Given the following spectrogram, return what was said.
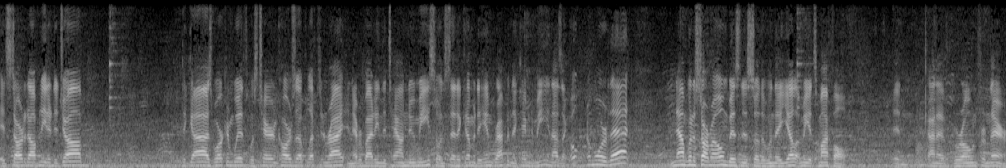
it started off needed a job. The guy I was working with was tearing cars up left and right, and everybody in the town knew me. So instead of coming to him grappling, they came to me, and I was like, "Oh, no more of that." Now I'm going to start my own business, so that when they yell at me, it's my fault, and kind of grown from there.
